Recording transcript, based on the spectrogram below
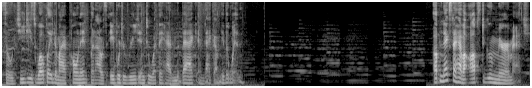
so GG's well played to my opponent, but I was able to read into what they had in the back, and that got me the win. Up next, I have an Obstagoon mirror match.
